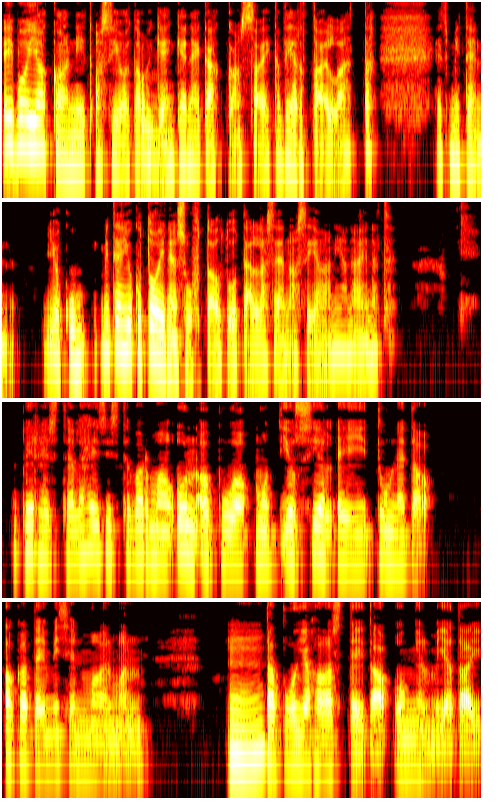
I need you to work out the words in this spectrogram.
ei voi jakaa niitä asioita mm. oikein mm. kenenkään kanssa eikä vertailla, että, että miten, joku, miten joku toinen suhtautuu tällaiseen asiaan ja näin. Että. Ja perheistä ja läheisistä varmaan on apua, mutta jos siellä ei tunneta akateemisen maailman mm. tapoja, haasteita, ongelmia tai,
